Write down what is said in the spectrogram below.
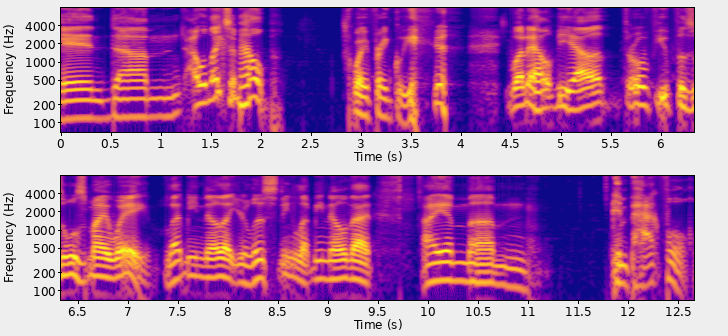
And um, I would like some help, quite frankly. you want to help me out? Throw a few fazools my way. Let me know that you're listening. Let me know that I am um, impactful.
